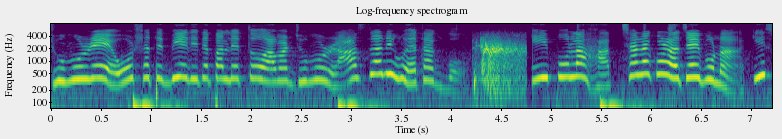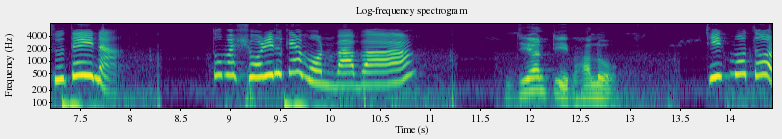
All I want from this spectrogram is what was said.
ঝুমুরে ওর সাথে বিয়ে দিতে পারলে তো আমার ঝুমুর রাজধানী হয়ে থাকব। এই পোলা হাতছাড়া করা যাইবো না কিছুতেই না। তোমার শরীর কেমন বাবা? জি আন্টি ভালো। ঠিক মতন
